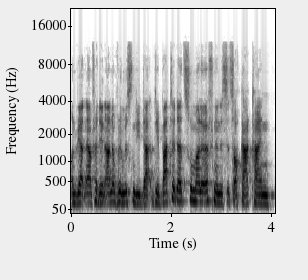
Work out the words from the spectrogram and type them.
Und wir hatten einfach den Eindruck, wir müssen die Debatte dazu mal öffnen. Es ist auch gar kein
